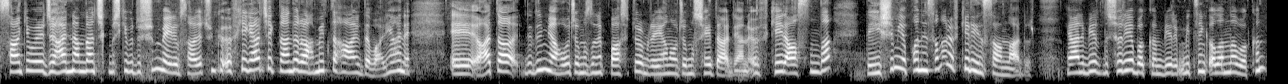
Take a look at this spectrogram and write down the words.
sanki böyle cehennemden çıkmış gibi düşünmeyelim sadece. Çünkü öfke gerçekten de rahmetli hali de var. Yani e, hatta dedim ya hocamızdan hep bahsediyorum. Reyhan hocamız şey derdi yani öfkeyle aslında değişim yapan insanlar öfkeli insanlardır. Yani bir dışarıya bakın, bir miting alanına bakın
